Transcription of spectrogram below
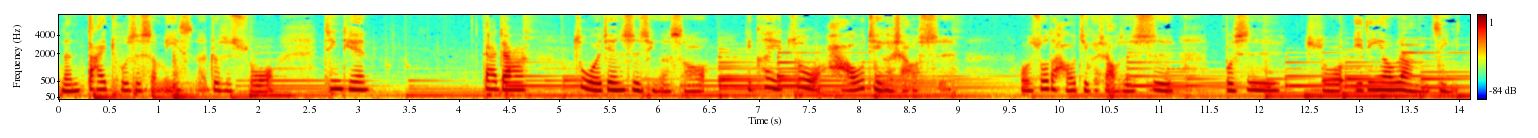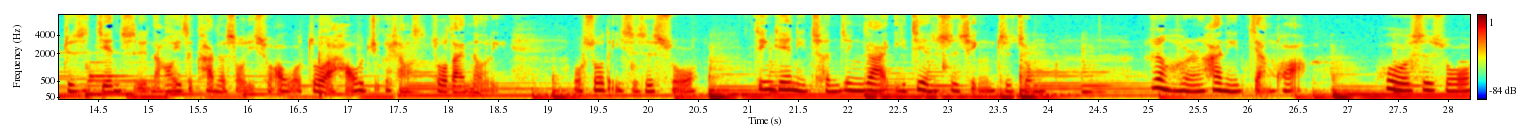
能待住是什么意思呢？就是说，今天大家做一件事情的时候，你可以做好几个小时。我说的好几个小时，是不是说一定要让你自己就是坚持，然后一直看着手机说哦，我做了好几个小时坐在那里。我说的意思是说，今天你沉浸在一件事情之中，任何人和你讲话。或者是说，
